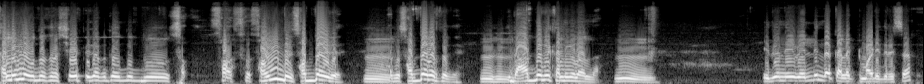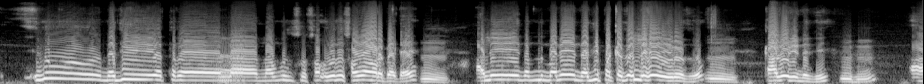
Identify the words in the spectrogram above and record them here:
ಕಲ್ಲುಗಳು ಒಂದೊಂದರ ಶೇಪ್ ಇದೆ ಮತ್ತೆ ಒಂದೊಂದು ಸೌಂಡ್ ಶಬ್ದ ಇದೆ. ಅದು ಶಬ್ದ ಬರ್ತದೆ. ಇದಾದ್ಮೇಲೆ ಕಲ್ಲುಗಳಲ್ಲ. ಇದು ನೀವು ಎಲ್ಲಿಂದ ಕಲೆಕ್ಟ್ ಮಾಡಿದ್ರಿ ಸರ್ ಇದು ನದಿ ಹತ್ರ ಎಲ್ಲ ನಮ್ಮ ಊರು ಸೋಮವಾರಪೇಟೆ. ಅಲ್ಲಿ ನಮ್ದು ಮನೆ ನದಿ ಪಕ್ಕದಲ್ಲೇ ಇರೋದು. ಕಾವೇರಿ ನದಿ. ಆ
